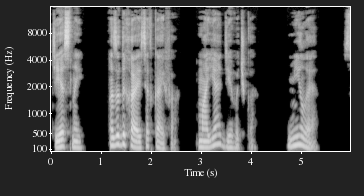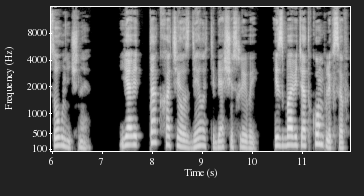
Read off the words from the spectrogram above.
тесной, задыхаясь от кайфа. Моя девочка. Милая, солнечная. Я ведь так хотел сделать тебя счастливой. Избавить от комплексов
